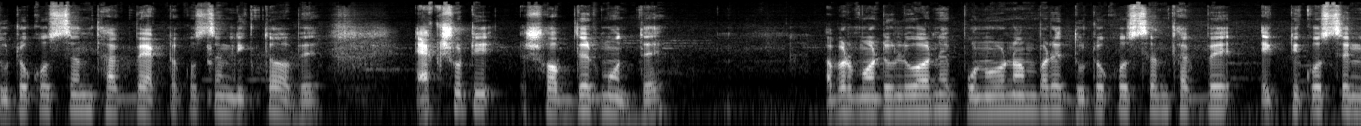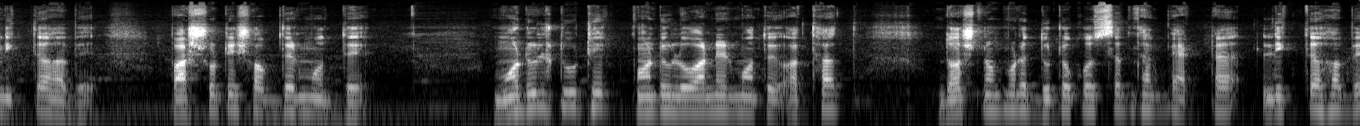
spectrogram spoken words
দুটো কোশ্চেন থাকবে, একটা কোশ্চেন লিখতে হবে একশোটি শব্দের মধ্যে। আবার মডিউল ওয়ানে পনেরো নম্বরের দুটো কোশ্চেন থাকবে, একটি কোশ্চেন লিখতে হবে পাঁচশোটি শব্দের মধ্যে। মডিউল টু ঠিক মডিউল ওয়ানের মতো অর্থাৎ দশ নম্বরের দুটো কোশ্চেন থাকবে, একটা লিখতে হবে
